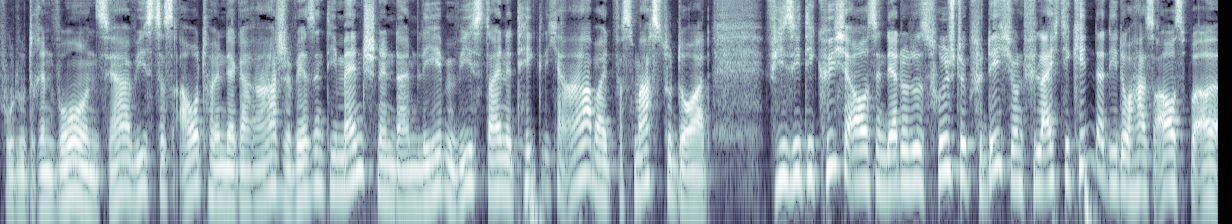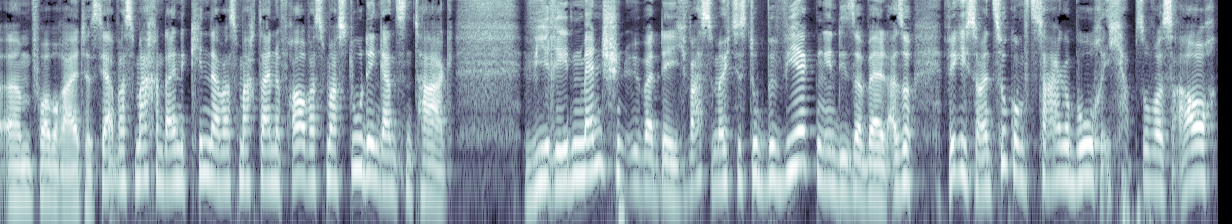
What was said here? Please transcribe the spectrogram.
wo du drin wohnst, ja, wie ist das Auto in der Garage, wer sind die Menschen in deinem Leben, wie ist deine tägliche Arbeit, was machst du dort, wie sieht die Küche aus, in der du das Frühstück für dich und vielleicht die Kinder, die du hast, aus, äh, ähm, vorbereitest, ja, was machen deine Kinder, was macht deine Frau, was machst du den ganzen Tag, wie reden Menschen über dich, was möchtest du bewirken in dieser Welt, also wirklich so ein Zukunftstagebuch, ich habe sowas auch,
